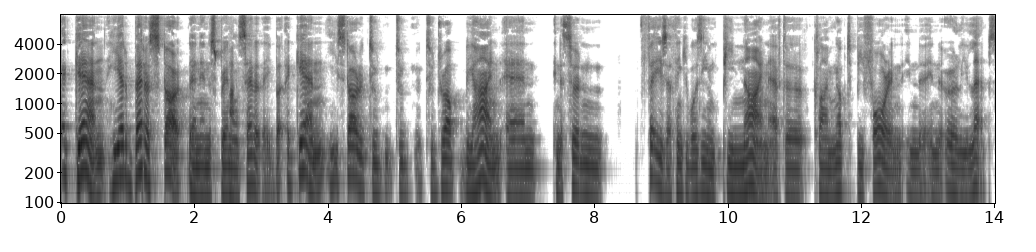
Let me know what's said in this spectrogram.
again, he had a better start than in the sprint ah. on Saturday, but again, he started to to to drop behind, and in a certain phase, I think he was even P nine after climbing up to P four in in the in the early laps,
